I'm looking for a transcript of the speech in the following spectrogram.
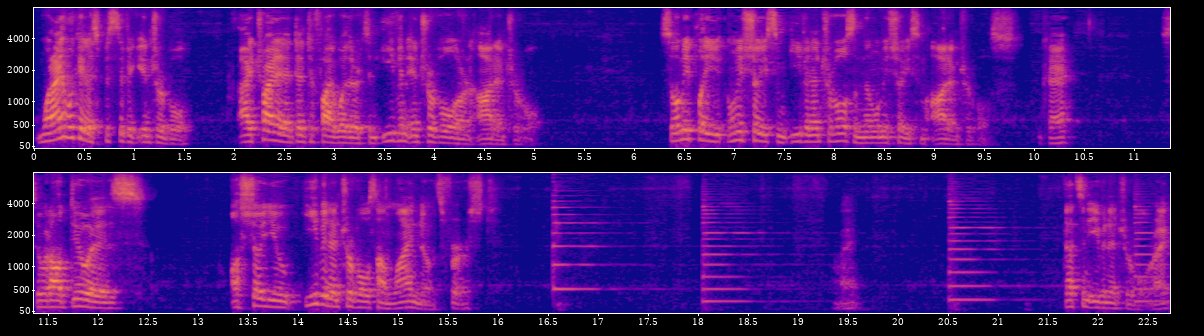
when i look at a specific interval i try to identify whether it's an even interval or an odd interval. So let me play let me show you some even intervals and then let me show you some odd intervals okay? So what I'll do is I'll show you even intervals on line notes first. That's an even interval, right?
